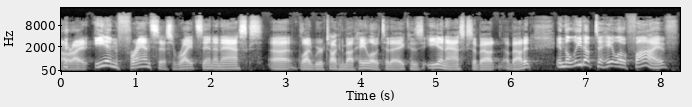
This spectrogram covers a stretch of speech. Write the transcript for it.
All right. Ian Francis writes in and asks, uh, glad we were talking about Halo today because Ian asks about, about it. In the lead up to Halo 5,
